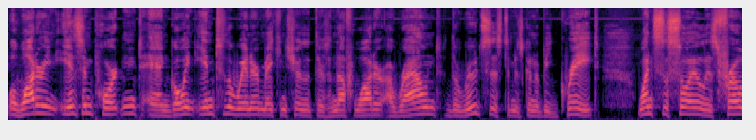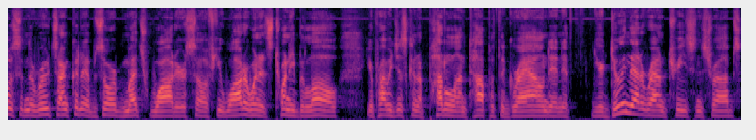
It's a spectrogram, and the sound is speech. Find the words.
Well, watering is important and going into the winter, making sure that there's enough water around the root system is going to be great. Once the soil is frozen, the roots aren't going to absorb much water. So if you water when it's 20 below, you're probably just going to puddle on top of the ground. And if you're doing that around trees and shrubs,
